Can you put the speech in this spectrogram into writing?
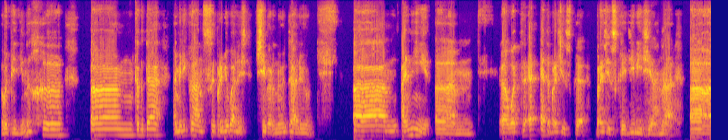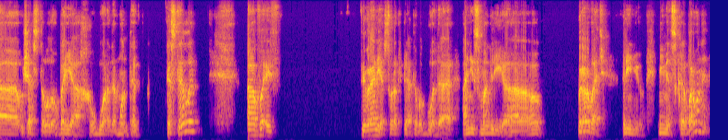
в Апеннинах, э, когда американцы пробивались в Северную Италию. Они Э, вот э, эта бразильская, бразильская дивизия, она э, участвовала в боях у города Монте-Кастелло. А в феврале 1945 года они смогли э, прорвать линию немецкой обороны,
